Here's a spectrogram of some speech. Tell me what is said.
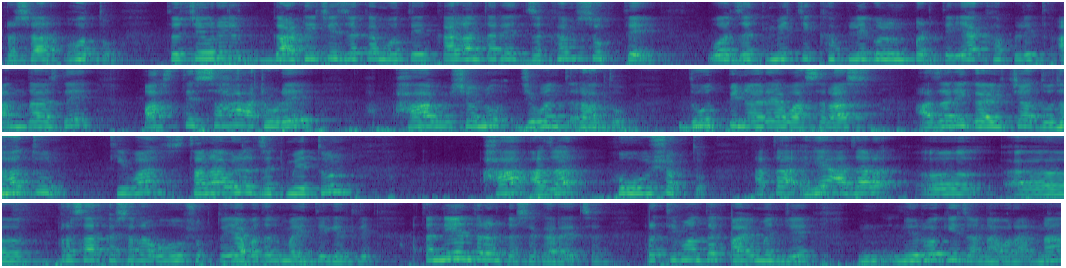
प्रसार होतो. त्वचेवरील गाठीची जखम होते कालांतरे जखम सुकते व जखमेची खपली गळून पडते. या खपलीत अंदाजे पाच ते सहा आठवडे हा विषाणू जिवंत राहतो. दूध पिणाऱ्या वासरास आजारी गायीच्या दुधातून किंवा स्तनावरील जखमेतून हा आजार होऊ शकतो. आता हे आजार प्रसार कशाला होऊ शकतो याबद्दल माहिती घेतली. आता नियंत्रण कसं करायचं? प्रतिबंधक पाय म्हणजे निरोगी जनावरांना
